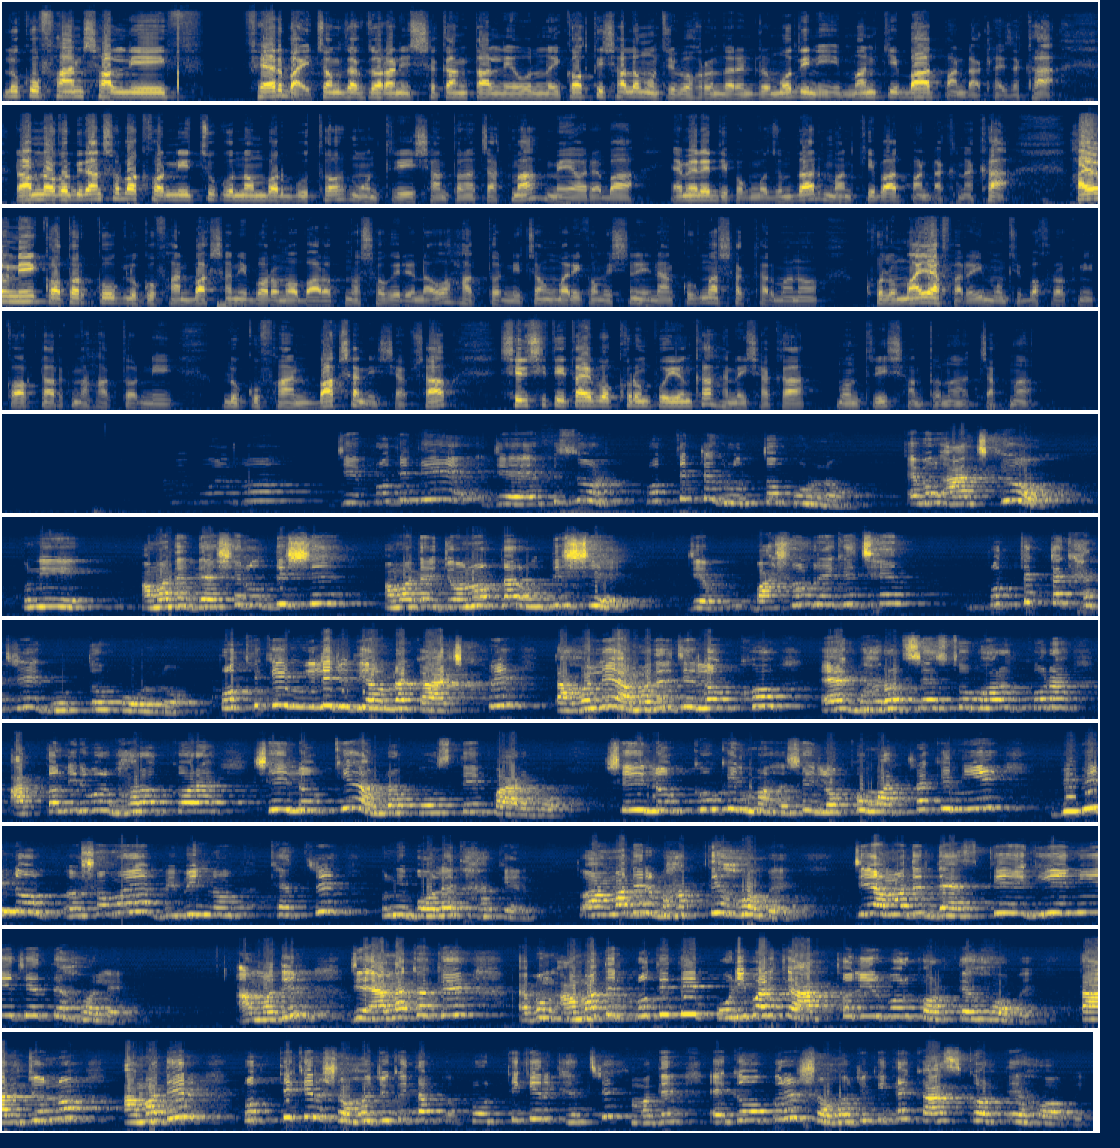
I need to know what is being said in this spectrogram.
लुकुफान सालनि फेरबाय चंजाक जरानि सिगां तालनि उलनै कक्तिसालो मन्थ्रि बहर नरेन्द्र मोदीनि मन की बात पान्डा ख्लायजाखा रामनगर विधानसभा खरनि चुकु नम्बर बुथ मन्थ्रि सान्तना चाकमा मेयर एबा एमएलए दीपक मजुमदार मन की बात पान्डा खानाखा हायंनि कतरकुक लुकुफान बाक्सानि बरमा भारतनो सगिरिनाव हाक्तरनि चंमारि कमिशननि नांकुकमा साकथारमानो खुलुमाय आफारै मन्थ्रि बखरकनि ककनारकमा हाक्तरनि लुकुफान बाक्सानि सेबसाब सिरसिति ताइब खुरुमपुयंखा होनै साखा मन्थ्रि सान्तना चाकमा প্রতিটি যে এপিসোড প্রত্যেকটা গুরুত্বপূর্ণ এবং আজকেও উনি আমাদের দেশের উদ্দেশ্যে, আমাদের জনতার উদ্দেশ্যে যে ভাষণ রেখেছেন, প্রত্যেকটা ক্ষেত্রে গুরুত্বপূর্ণ। প্রত্যেকেই মিলে যদি আমরা কাজ করি, তাহলে আমাদের যে লক্ষ্য, এক ভারত শ্রেষ্ঠ ভারত করা, আত্মনির্ভর ভারত করা, সেই লক্ষ্যে আমরা পৌঁছতে পারব। সেই লক্ষ্যকে সেই লক্ষ্য মাত্রাকে নিয়ে সময়ে বিভিন্ন ক্ষেত্রে উনি বলে থাকেন। তো আমাদের ভাবতে হবে যে আমাদের দেশকে এগিয়ে নিয়ে যেতে হলে আমাদের যে এলাকাকে এবং আমাদের প্রতিটি পরিবারকে আত্মনির্ভর করতে হবে। তার জন্য আমাদের প্রত্যেকের সহযোগিতা, প্রত্যেকের ক্ষেত্রে আমাদের একে অপরের সহযোগিতায় কাজ করতে হবে।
